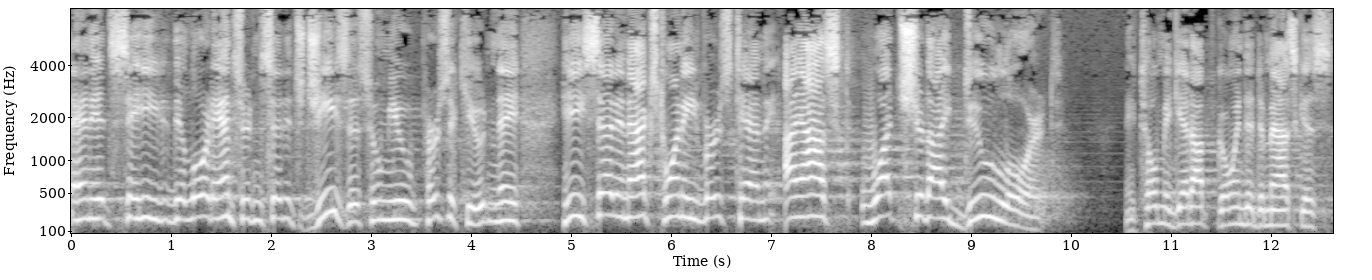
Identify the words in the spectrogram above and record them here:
and it's he, the Lord answered and said, "It's Jesus whom you persecute." And he, he said in Acts 20 verse 10, I asked, what should I do, Lord? And he told me, get up, go into Damascus,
